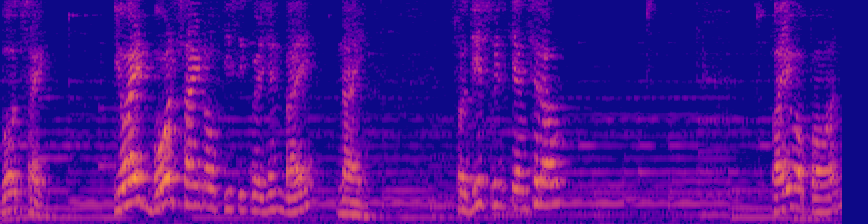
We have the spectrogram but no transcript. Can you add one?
both side. Divide both side of this equation by 9 so this will cancel out five upon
